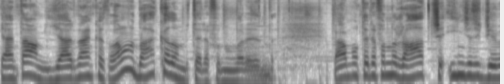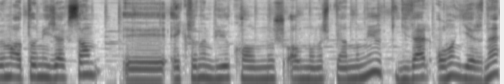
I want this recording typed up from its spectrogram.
Yani tamam yerden katıl ama daha kalın bir telefonun var elinde. Ben bu telefonu rahatça incecik cebime atamayacaksam e, ekranın büyük olmuş olmamış bir anlamı yok. Gider onun yerine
